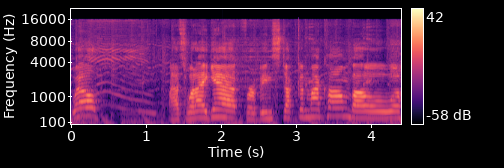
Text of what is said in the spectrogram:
Well, that's what I get for being stuck in my combo.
